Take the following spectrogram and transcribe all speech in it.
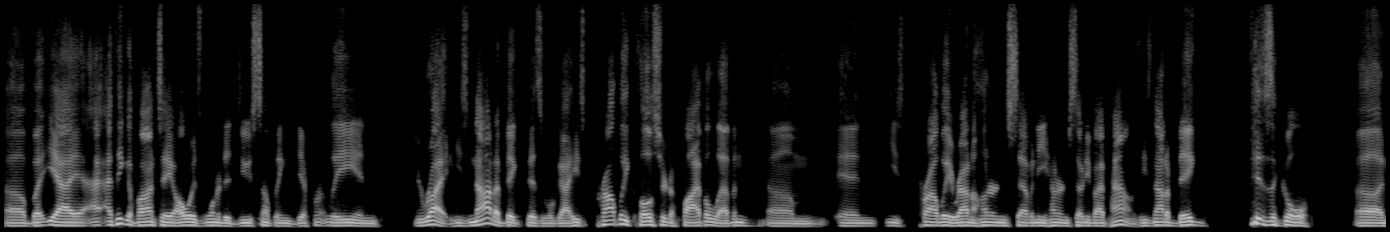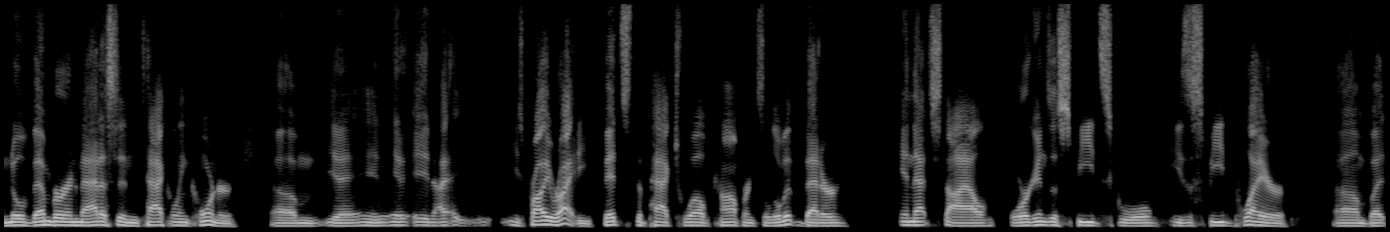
Uh, but yeah, I, I think Avante always wanted to do something differently, and you're right. He's not a big physical guy. He's probably closer to 5'11, um, and he's probably around 170, 175 pounds. He's not a big physical uh, November and Madison tackling corner. Um, yeah, and, and I, he's probably right. He fits the Pac 12 conference a little bit better in that style. Oregon's a speed school, he's a speed player. Um, but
